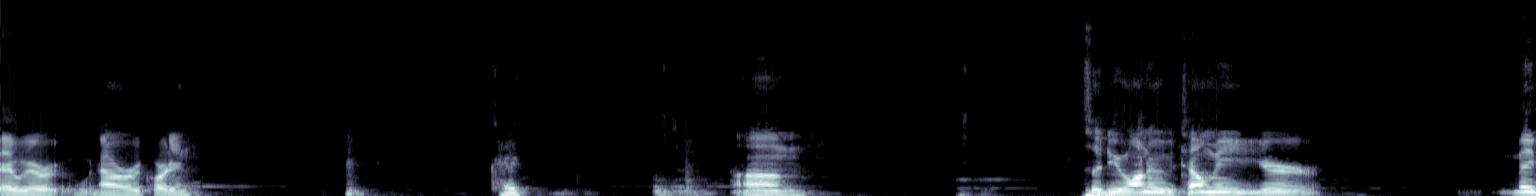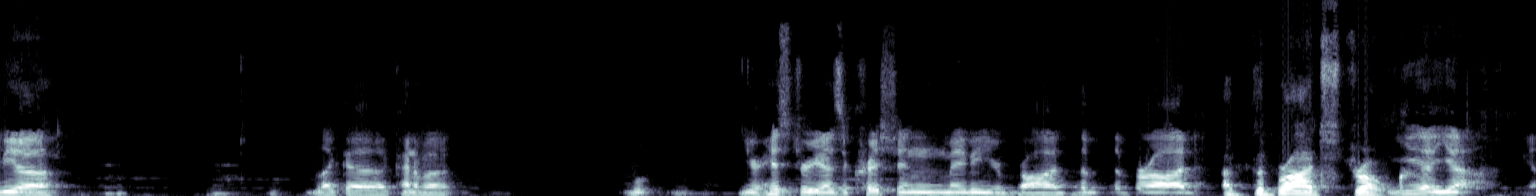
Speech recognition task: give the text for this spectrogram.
Okay, we're now we're recording. Okay. Um, so do you want to tell me your maybe a like a kind of a your history as a Christian, maybe your broad the, the broad Uh, the broad stroke. yeah yeah yeah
